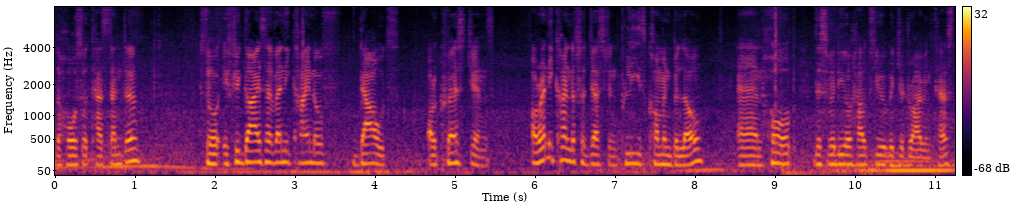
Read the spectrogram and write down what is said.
the Horsforth Test Center. So if you guys have any kind of doubts or questions or any kind of suggestion, please comment below and hope this video helps you with your driving test.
